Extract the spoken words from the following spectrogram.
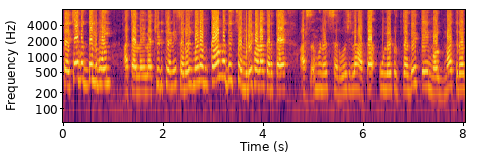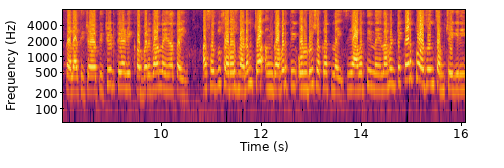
त्याच्याबद्दल बोल. आता नैना चिडते आणि सरोज मॅडम का मध्ये चोंबडेपणा करताय? असं म्हणत सरोजला आता उलट उत्तर देते मग मात्र कला तिच्यावरती चिडते आणि खबरदार नैनाताई असं तू सरोज मॅडमच्या अंगावरती ओरडू शकत नाहीस यावरती नैना म्हणते कर तू अजून चमचेगिरी.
